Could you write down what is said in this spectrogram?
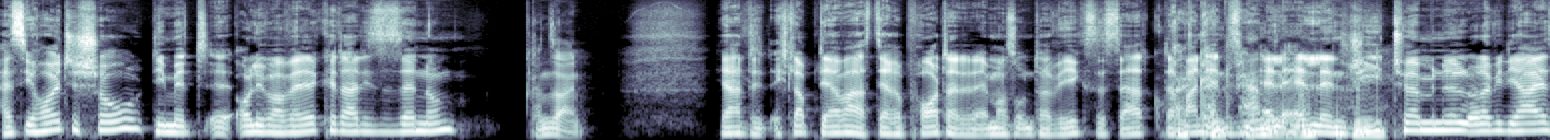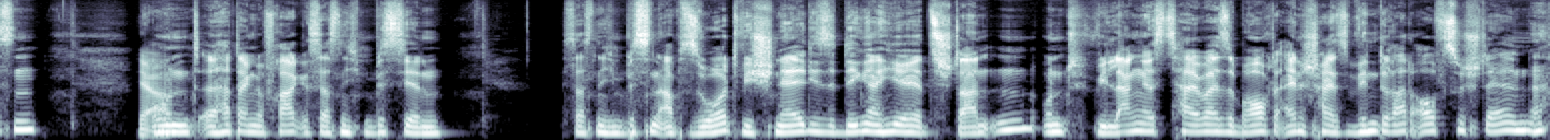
heißt die Heute-Show? Die mit äh, Oliver Welke da, diese Sendung? Kann sein. Ja, ich glaube, der war es, der Reporter, der immer so unterwegs ist. Der hat, da war der LNG-Terminal oder wie die heißen. Ja. Und äh, hat dann gefragt, ist das nicht ein bisschen, ist das nicht ein bisschen absurd, wie schnell diese Dinger hier jetzt standen und wie lange es teilweise braucht, ein scheiß Windrad aufzustellen? Ne?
